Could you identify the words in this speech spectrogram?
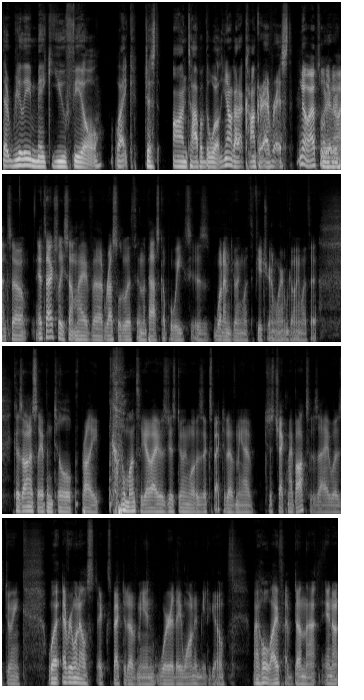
that really make you feel like just on top of the world? You don't gotta conquer everest. No absolutely Whatever. not. So it's actually something i've uh, wrestled with in the past couple weeks is what i'm doing with the future and where i'm going with it. Because honestly up until probably a couple months ago i was just doing what was expected of me. I've just checked my boxes. I was doing what everyone else expected of me and where they wanted me to go. My whole life, I've done that, and it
